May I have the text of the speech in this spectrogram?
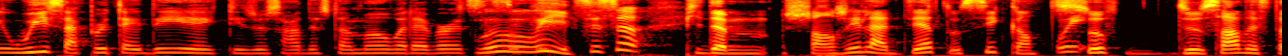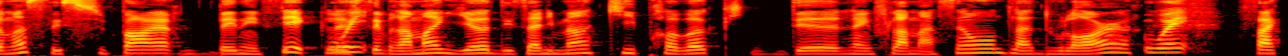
sais, oui, ça peut t'aider avec tes ulcères d'estomac, whatever. Oui, oui, oui. C'est ça. Puis de changer la diète aussi quand tu Oui. souffres d'ulcère d'estomac, c'est super bénéfique. Oui. C'est vraiment, il y a des aliments qui provoquent de l'inflammation, de la douleur. Ouais. Fait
